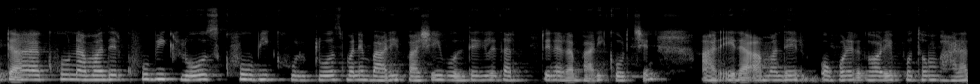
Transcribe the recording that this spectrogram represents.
এটা এখন আমাদের খুবই ক্লোজ খুবই ক্লোজ মানে বাড়ির পাশেই বলতে গেলে তার তেনারা বাড়ি করছেন। আর এরা আমাদের ওপরের ঘরে প্রথম ভাড়া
